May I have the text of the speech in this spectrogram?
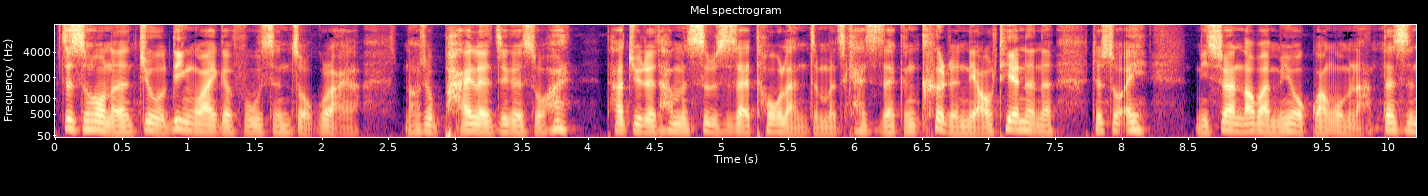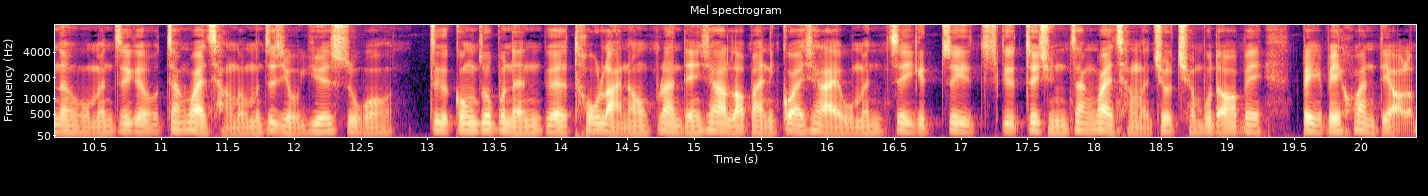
这时候呢，就有另外一个服务生走过来了，然后就拍了这个说，嗨，他觉得他们是不是在偷懒？怎么开始在跟客人聊天了呢？就说，诶，你虽然老板没有管我们啦，但是呢，我们这个站外场的，我们自己有约束哦，这个工作不能个偷懒哦，不然等一下老板你怪下来，我们这个这这个这群站外场的就全部都要被被被换掉了。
